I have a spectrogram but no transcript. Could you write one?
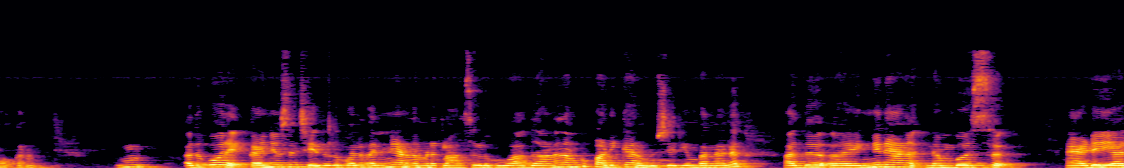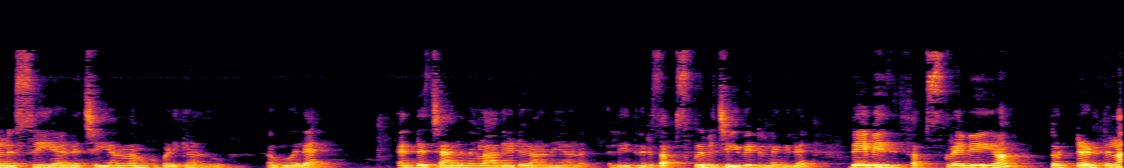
നോക്കണം. അതുപോലെ കഴിഞ്ഞ ദിവസം ചെയ്തതുപോലെ തന്നെയാണ് നമ്മുടെ ക്ലാസ്സുകൾ പോവുക. അതാണ് നമുക്ക് പഠിക്കാനുള്ളൂ. ശരിക്കും പറഞ്ഞാൽ അത് എങ്ങനെയാണ് നമ്പേഴ്സ് ആഡ് ചെയ്യുക ലെസ് ചെയ്യുക എല്ലാം ചെയ്യാന്ന് നമുക്ക് പഠിക്കാനുള്ളൂ. അതുപോലെ എന്റെ ചാനൽ നിങ്ങൾ ആദ്യമായിട്ട് കാണുകയാണ് അല്ലെ ഇതുവരെ സബ്സ്ക്രൈബ് ചെയ്തിട്ടില്ലെങ്കിൽ ദയവേദി സബ്സ്ക്രൈബ് ചെയ്യുക. തൊട്ടടുത്തുള്ള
